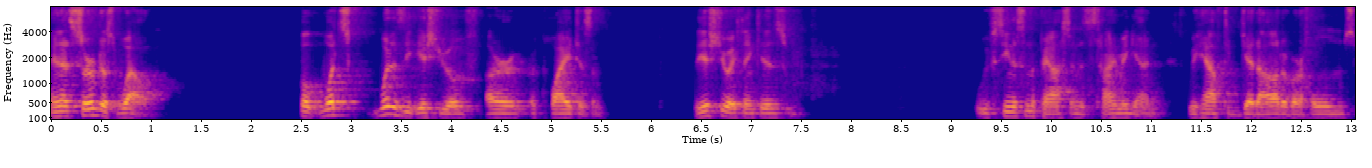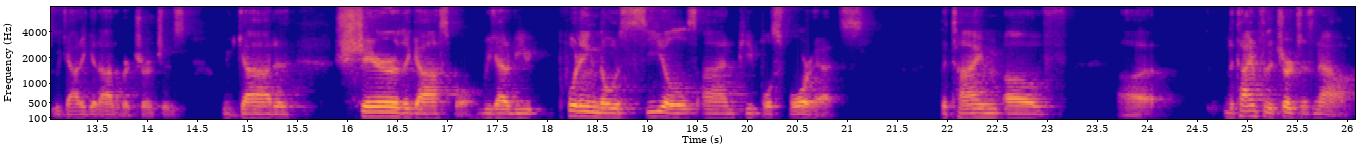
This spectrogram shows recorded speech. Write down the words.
and that served us well but what's what is the issue of our quietism? The issue i think is we've seen this in the past and it's time again. We have to get out of our homes. We got to get out of our churches. We got to share the gospel. We got to be putting those seals on people's foreheads. The time of uh, the time for the church is now.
